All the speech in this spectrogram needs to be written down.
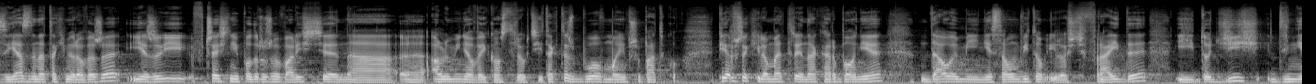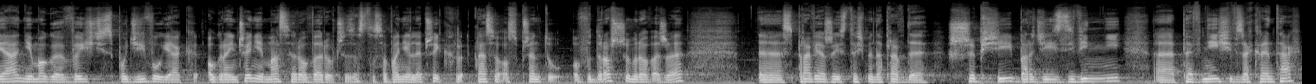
z jazdy na takim rowerze, jeżeli wcześniej podróżowaliście na e, aluminiowej konstrukcji. Tak też było w moim przypadku. Pierwsze kilometry na karbonie dały mi niesamowitą ilość frajdy i do dziś dnia nie mogę wyjść z podziwu, jak ograniczenie masy roweru czy zastosowanie lepszej klasy osprzętu w droższym rowerze e, sprawia, że jesteśmy naprawdę szybsi, bardziej zwinni, e, pewniejsi w zakrętach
